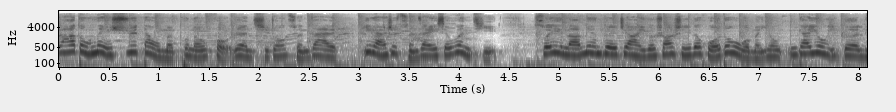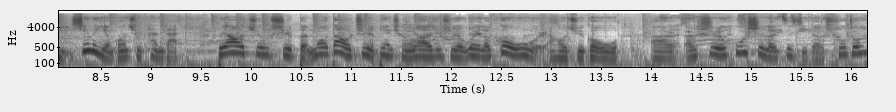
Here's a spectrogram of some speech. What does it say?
拉动内需，但我们不能否认其中存在依然是存在一些问题。所以呢，面对这样一个双十一的活动，我们用应该用一个理性的眼光去看待，不要就是本末倒置，变成了就是为了购物然后去购物，而而是忽视了自己的初衷。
